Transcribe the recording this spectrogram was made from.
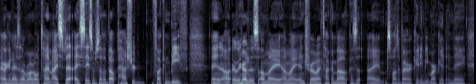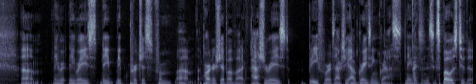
I recognize that I'm wrong all the time. I I say some stuff about pastured fucking beef, and uh, earlier on this on my on my intro I talk about because I'm sponsored by Arcadia Meat Market, and they um they they raise they they purchase from um, a partnership of uh, pasture raised beef where it's actually out grazing grass native Nice. and it's exposed to the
